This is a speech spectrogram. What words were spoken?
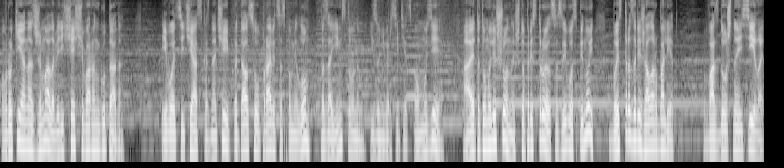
В руке она сжимала верещащего орангутана. И вот сейчас казначей пытался управиться с помелом, позаимствованным из университетского музея. А этот умалишенный, что пристроился за его спиной, быстро заряжал арбалет. «Воздушные силы!»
